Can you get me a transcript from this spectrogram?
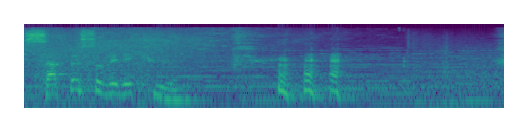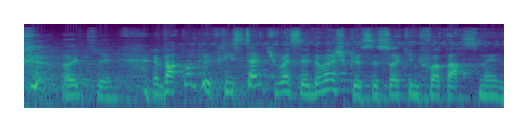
Ça peut sauver des culs. ok. Mais par contre, le cristal, tu vois, c'est dommage que ce soit qu'une fois par semaine.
